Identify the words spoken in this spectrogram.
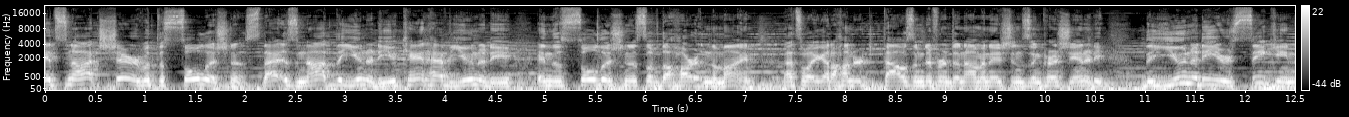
It's not shared with the soulishness. That is not the unity. You can't have unity in the soulishness of the heart and the mind. That's why you got a hundred thousand different denominations in Christianity. The unity you're seeking,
